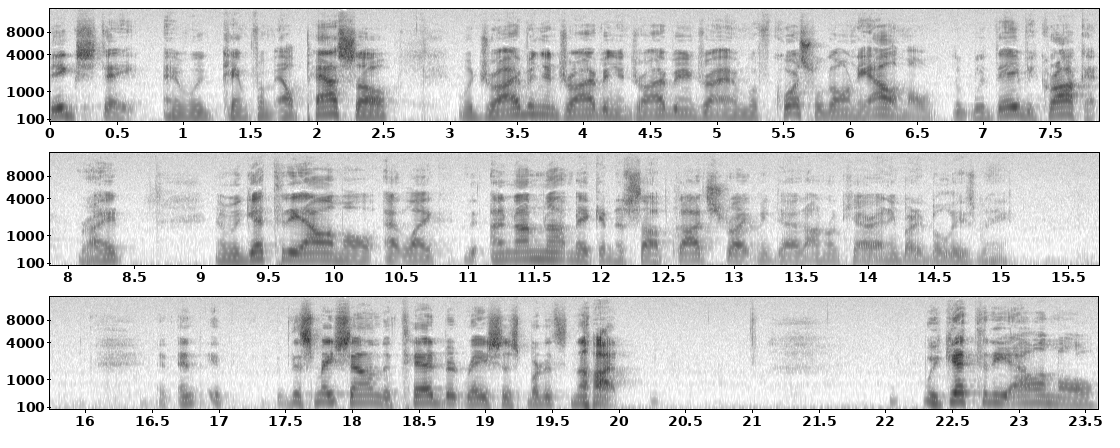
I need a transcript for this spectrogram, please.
big state. And we came from El Paso. We're driving and driving and driving and driving. And of course, we're going to the Alamo with Davy Crockett, right? And we get to the Alamo at like, and I'm not making this up. God strike me dead. I don't care. Anybody believes me. And, and it, this may sound a tad bit racist, but it's not. We get to the Alamo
